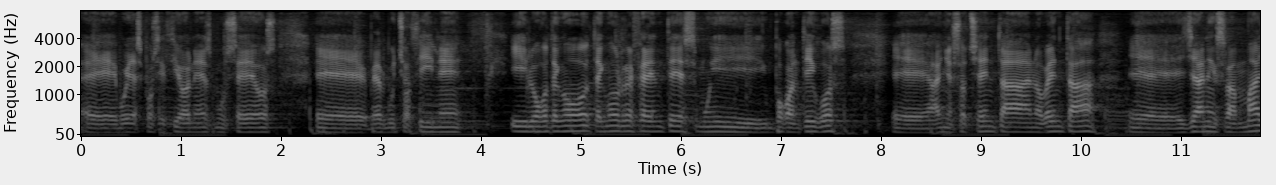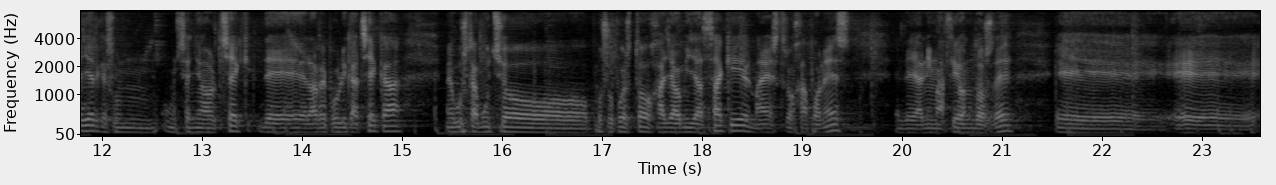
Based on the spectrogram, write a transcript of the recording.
eh, voy a exposiciones, museos, eh, ver mucho cine y luego tengo, tengo referentes muy un poco antiguos, eh, años 80, 90, eh, Janis Van Mayer, que es un, un señor cheque de la República Checa, me gusta mucho, por supuesto, Hayao Miyazaki, el maestro japonés de animación 2D. Eh, eh,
